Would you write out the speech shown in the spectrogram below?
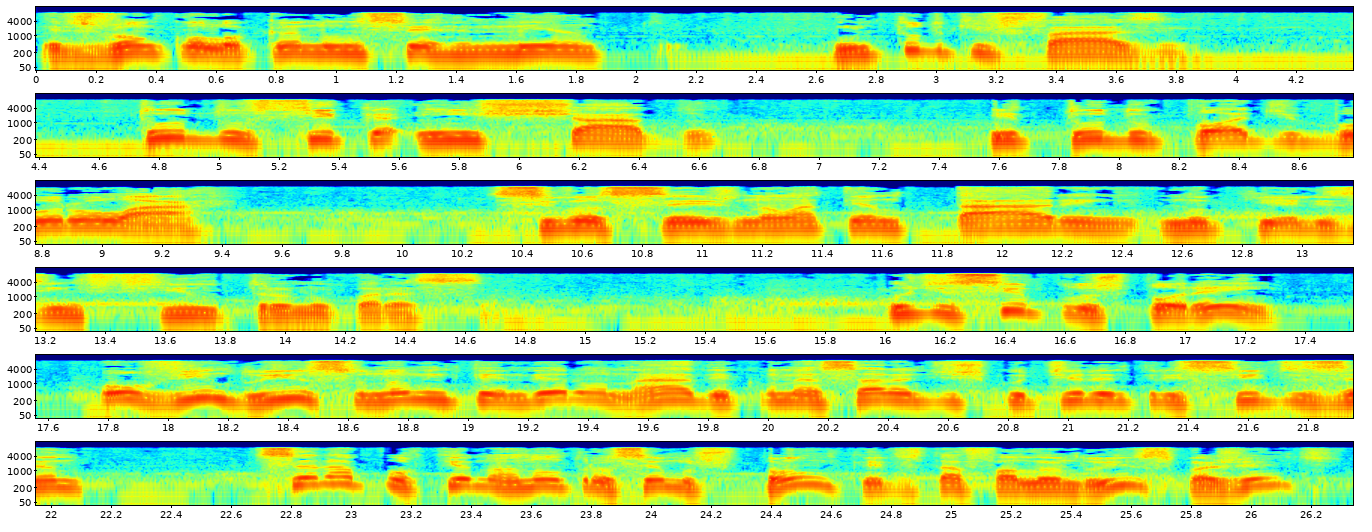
eles vão colocando um fermento em tudo que fazem, tudo fica inchado e tudo pode borolar se vocês não atentarem no que eles infiltram no coração. Os discípulos, porém, ouvindo isso, não entenderam nada e começaram a discutir entre si, dizendo: será porque nós não trouxemos pão que ele está falando isso com a gente?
